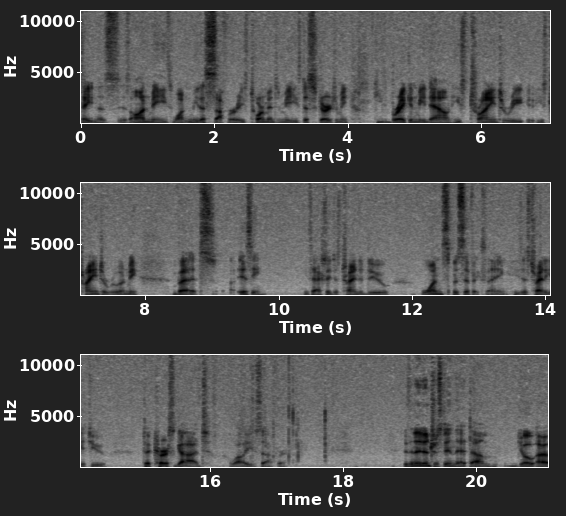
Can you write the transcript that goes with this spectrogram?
Satan is, is on me. He's wanting me to suffer. He's tormenting me. He's discouraging me. He's breaking me down. He's trying to re- he's trying to ruin me. But is he? He's actually just trying to do one specific thing. He's just trying to get you to curse God while you suffer. Isn't it interesting that um, Job, uh,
